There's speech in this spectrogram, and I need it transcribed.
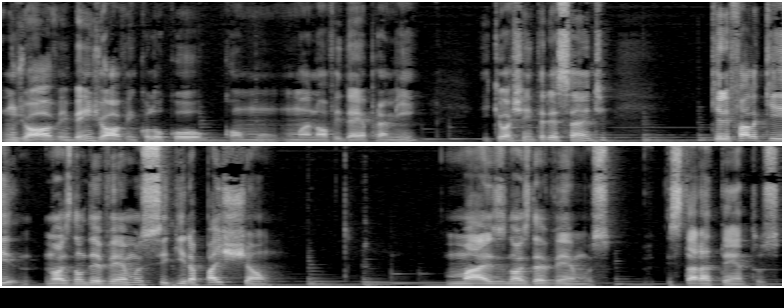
um jovem, bem jovem, colocou como uma nova ideia para mim e que eu achei interessante que ele fala que nós não devemos seguir a paixão, mas nós devemos estar atentos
